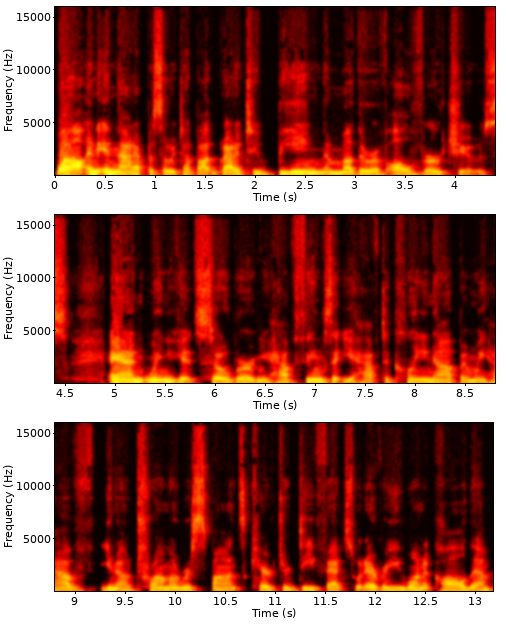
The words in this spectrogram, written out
Well, and in that episode, we talk about gratitude being the mother of all virtues. And when you get sober and you have things that you have to clean up, and we have, you know, trauma response, character defects, whatever you want to call them,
